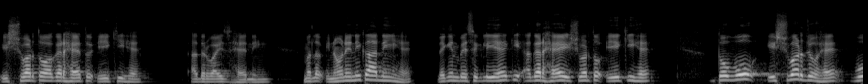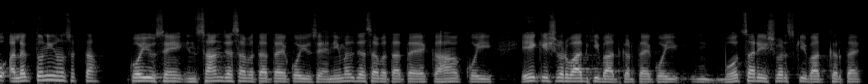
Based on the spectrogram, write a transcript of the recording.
ईश्वर तो अगर है तो एक ही है अदरवाइज़ है नहीं। मतलब इन्होंने नहीं कहा नहीं है, लेकिन बेसिकली यह है कि अगर है ईश्वर तो एक ही है तो वो ईश्वर जो है, वो अलग तो नहीं हो सकता। कोई उसे इंसान जैसा बताता है, कोई उसे एनिमल जैसा बताता है, कहाँ कोई एक ईश्वरवाद की बात करता है, कोई बहुत सारे ईश्वर्स की बात करता है।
